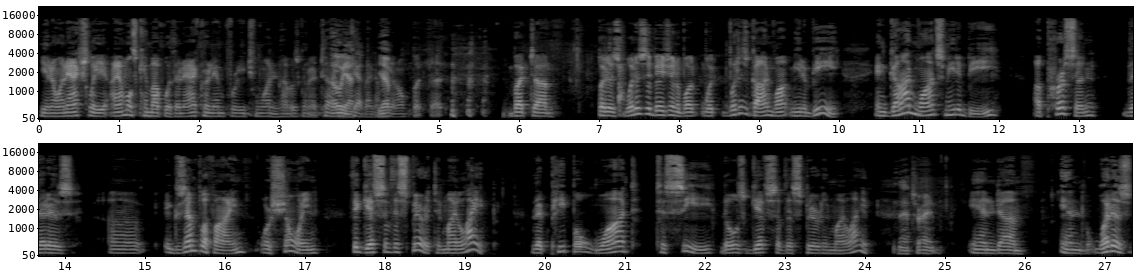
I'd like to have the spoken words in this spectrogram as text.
You know, and actually, I almost came up with an acronym for each one. I was going to tell Oh, you, yes. Kevin. Yep. You know, but uh, but um, but is what is the vision about what what does God want me to be? And God wants me to be a person that is uh, exemplifying or showing the gifts of the Spirit in my life. That people want to see those gifts of the Spirit in my life. That's right. And um, and what is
